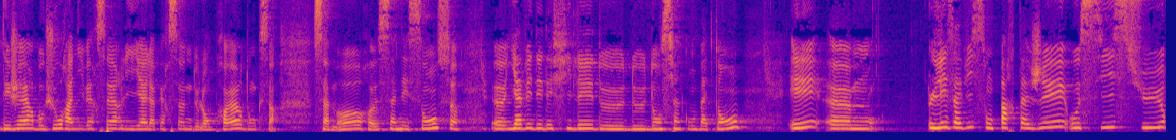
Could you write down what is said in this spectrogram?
des gerbes au jour anniversaire lié à la personne de l'empereur, donc sa mort, euh, sa naissance. Euh, il y avait des défilés d'anciens de, combattants. Et euh, les avis sont partagés aussi sur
